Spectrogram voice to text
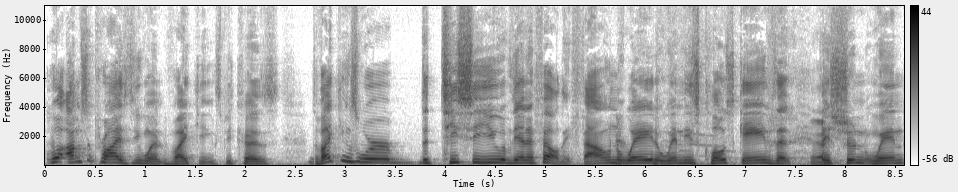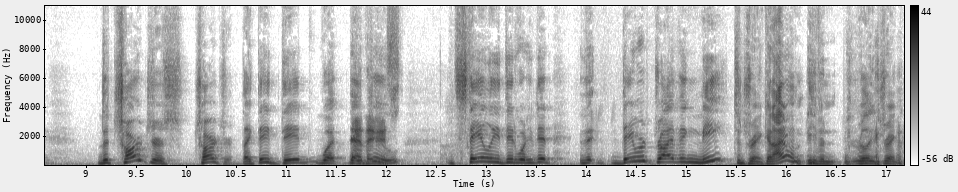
well, I'm surprised you went Vikings because the Vikings were the TCU of the NFL. They found a way to win these close games that Yeah. they shouldn't win. The Chargers chargered. Like they did what they, Yeah, they do. just- Staley did what he did. They were driving me to drink, and I don't even really drink.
